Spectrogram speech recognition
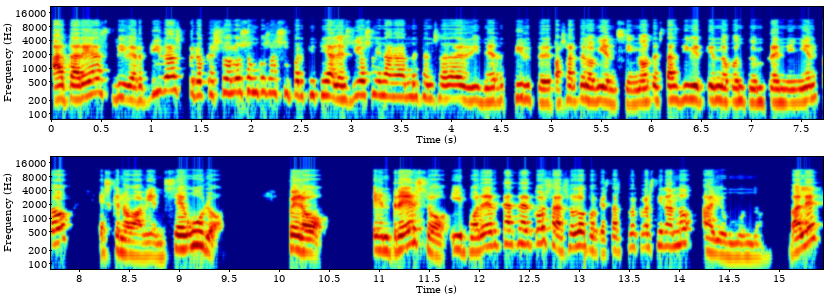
a tareas divertidas, pero que solo son cosas superficiales. Yo soy una gran defensora de divertirte, de pasártelo bien. Si no te estás divirtiendo con tu emprendimiento, es que no va bien, seguro. Pero entre eso y poderte hacer cosas solo porque estás procrastinando, hay un mundo, ¿vale?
